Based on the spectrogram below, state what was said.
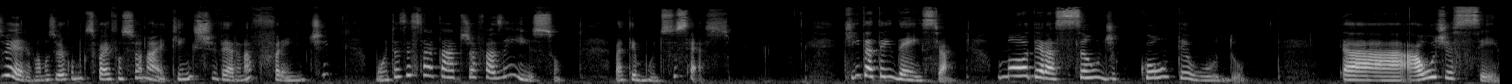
ver, vamos ver como isso vai funcionar. E quem estiver na frente, muitas startups já fazem isso. Vai ter muito sucesso. Quinta tendência: moderação de conteúdo. a, a UGC.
